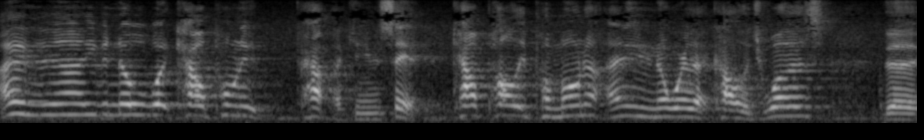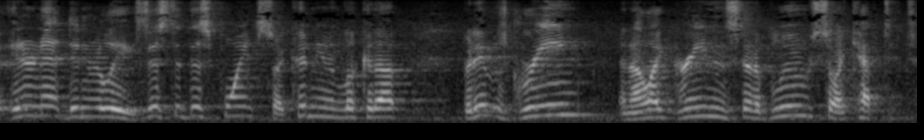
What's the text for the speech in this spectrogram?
I did not even know what Cal Poly, I can't even say it. Cal Poly Pomona, I didn't even know where that college was. The internet didn't really exist at this point, so I couldn't even look it up. But it was green, and I like green instead of blue, so I kept it.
